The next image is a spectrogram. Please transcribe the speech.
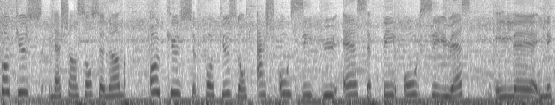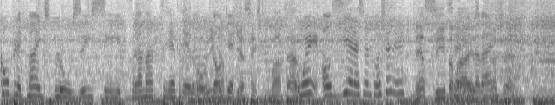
Focus, la chanson se nomme Hocus Pocus, donc H-O-C-U-S-P-O-C-U-S. Et il est, il est complètement explosé. C'est vraiment très, très drôle. Des Donc, grandes pièces instrumentales. oui, on se dit à la semaine prochaine, Eric. Merci, bye Salut, bye, à la bye-bye. semaine prochaine.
